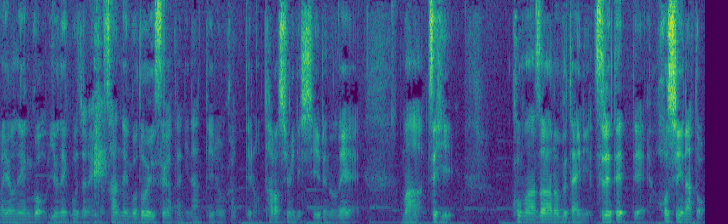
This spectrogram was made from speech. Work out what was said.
まあ、4年後4年後じゃないか3年後どういう姿になっているのかっていうのを楽しみにしているのでまあぜひ駒沢の舞台に連れてってほしいなと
